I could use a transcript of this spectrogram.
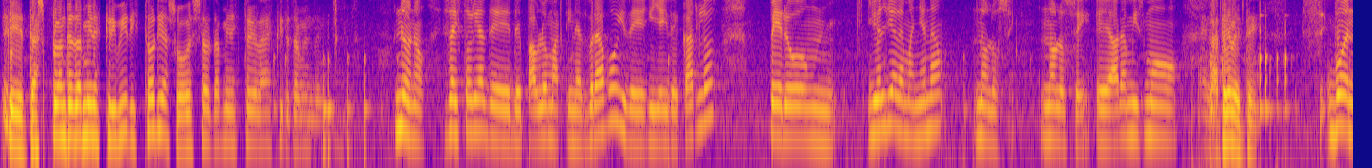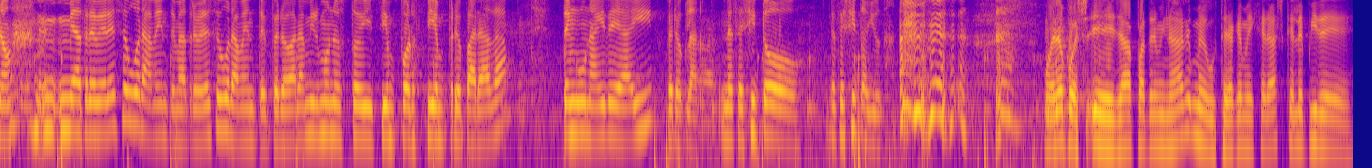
eh, ¿te has planteado también escribir historias o esa también historia la has escrito también? De... No, no, esa historia de, de Pablo Martínez Bravo y de Guilla y de Carlos, pero um, yo el día de mañana no lo sé, no lo sé. Eh, ahora mismo... Venga, atrévete. Sí, bueno, me atreveré seguramente, me atreveré seguramente, pero ahora mismo no estoy 100% preparada. Tengo una idea ahí, pero claro, necesito, necesito ayuda. Bueno, pues eh, ya para terminar, me gustaría que me dijeras qué le pide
